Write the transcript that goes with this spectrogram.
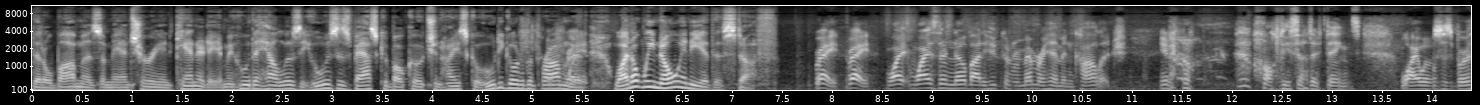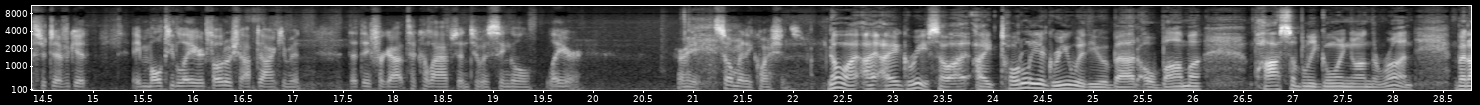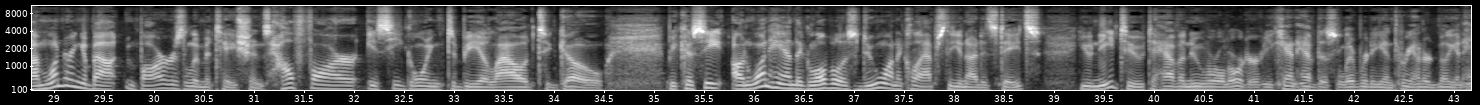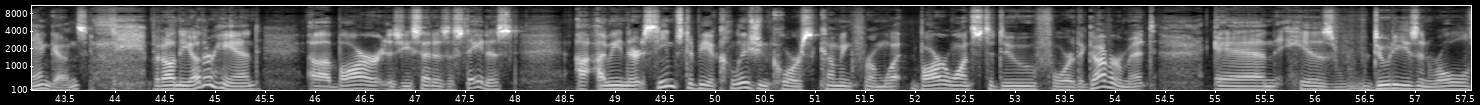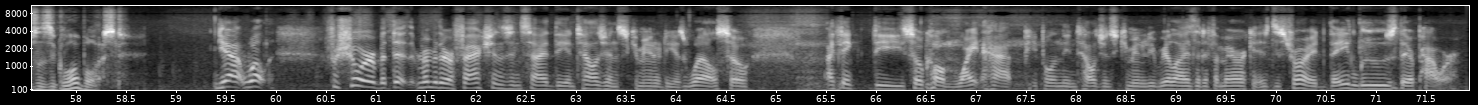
that Obama is a Manchurian candidate. I mean, who the hell is he? Who was his basketball coach in high school? Who did he go to the prom right. with? Why don't we know any of this stuff? Right, right. Why, why is there nobody who can remember him in college? You know, all these other things. Why was his birth certificate a multi-layered Photoshop document that they forgot to collapse into a single layer. Right. So many questions. No, I, I agree. So I, I totally agree with you about Obama possibly going on the run. But I'm wondering about Barr's limitations. How far is he going to be allowed to go? Because, see, on one hand, the globalists do want to collapse the United States. You need to to have a new world order. You can't have this liberty and 300 million handguns. But on the other hand, uh, Barr, as you said, is a statist I mean, there seems to be a collision course coming from what Barr wants to do for the government and his duties and roles as a globalist. Yeah, well, for sure, but the, remember there are factions inside the intelligence community as well. So I think the so-called white hat people in the intelligence community realize that if America is destroyed, they lose their power.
